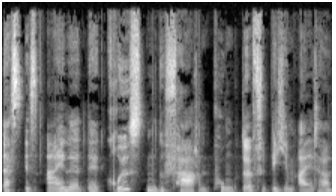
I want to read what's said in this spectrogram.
das ist eine der größten Gefahrenpunkte für dich im Alter,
